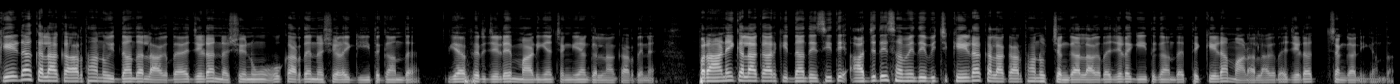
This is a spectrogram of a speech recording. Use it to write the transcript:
ਕਿਹੜਾ ਕਲਾਕਾਰ ਤੁਹਾਨੂੰ ਇਦਾਂ ਦਾ ਲੱਗਦਾ ਹੈ ਜਿਹੜਾ ਨਸ਼ੇ ਨੂੰ ਉਹ ਕਰਦੇ, ਨਸ਼ੇ ਵਾਲੇ ਗੀਤ ਗਾਉਂਦਾ ਜਾਂ ਫਿਰ ਜਿਹੜੇ ਮਾੜੀਆਂ ਚੰਗੀਆਂ ਗੱਲਾਂ ਕਰਦੇ ਨੇ। ਪੁਰਾਣੇ ਕਲਾਕਾਰ ਕਿੱਦਾਂ ਦੇ ਸੀ ਤੇ ਅੱਜ ਦੇ ਸਮੇਂ ਦੇ ਵਿੱਚ ਕਿਹੜਾ ਕਲਾਕਾਰ ਤੁਹਾਨੂੰ ਚੰਗਾ ਲੱਗਦਾ, ਜਿਹੜਾ ਗੀਤ ਗਾਉਂਦਾ ਹੈ ਤੇ ਕਿਹੜਾ ਮਾੜਾ ਲੱਗਦਾ, ਜਿਹੜਾ ਚੰਗਾ ਨਹੀਂ ਗਾਉਂਦਾ?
